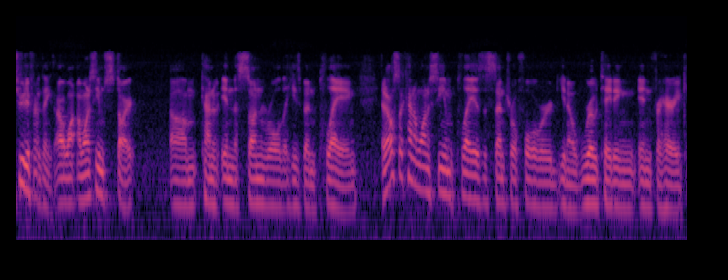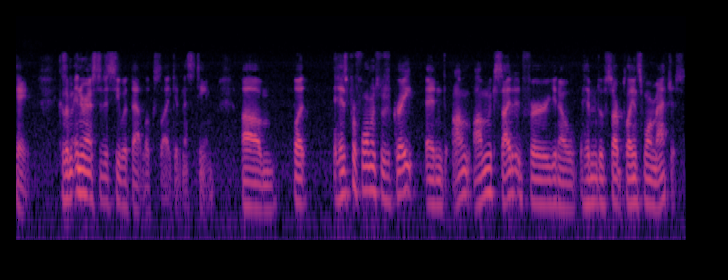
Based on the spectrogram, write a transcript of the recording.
Two different things. I want I want to see him start, um, kind of in the Son role that he's been playing, and I also kind of want to see him play as the central forward, you know, rotating in for Harry Kane, because I'm interested to see what that looks like in this team. Um, but his performance was great, and I'm I'm excited for you know him to start playing some more matches.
